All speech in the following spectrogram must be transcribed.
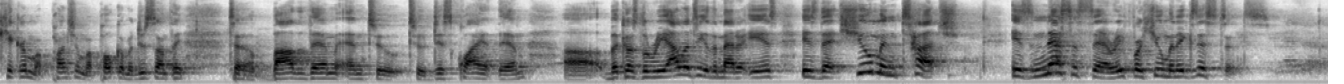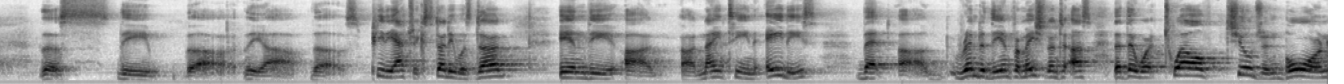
kick them or punch them or poke them or do something to bother them and to, to disquiet them. Uh, because the reality of the matter is, is that human touch is necessary for human existence. The, the, uh, the, uh, the pediatric study was done in the 1980s uh, uh, that uh, rendered the information unto us that there were 12 children born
